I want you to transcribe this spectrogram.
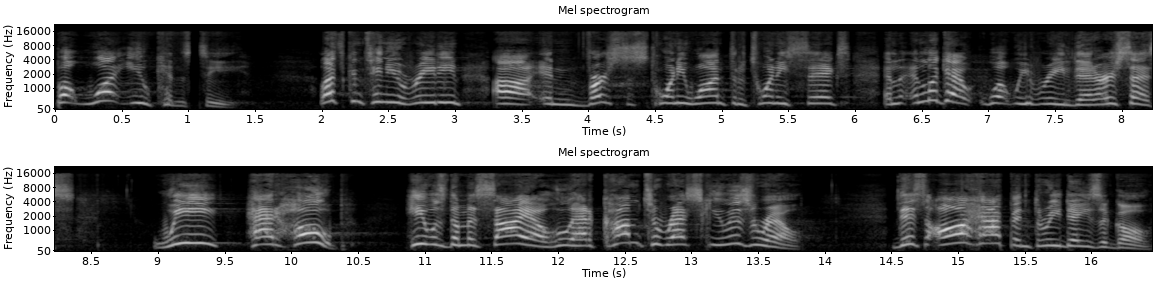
but what you can see. Let's continue reading uh, in verses 21 through 26 and, and look at what we read there. It says, We had hope. He was the Messiah who had come to rescue Israel. This all happened three days ago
